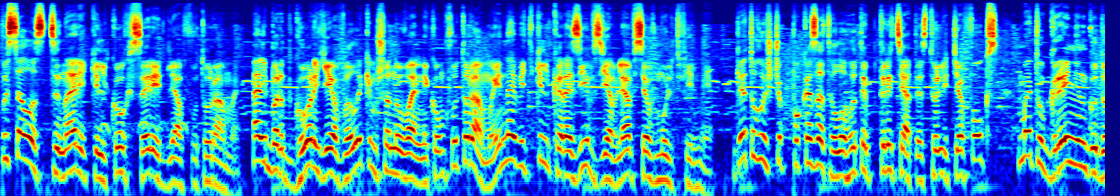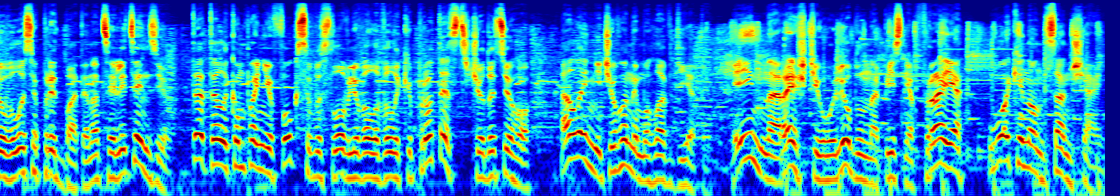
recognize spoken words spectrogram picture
писала сценарій кількох серій для Футурами. Альберт Гор є великим шанувальником Футурами і навіть кілька разів з'являвся в мультфільмі. Для того, щоб показати логотип 30 століття Fox, Мету Грейнінгу довелося придбати на це ліцензію. Та телекомпанія Fox висловлювала великий протест щодо цього, але нічого не могла вдіяти. І нарешті улюблена пісня Фрая Walking on Sunshine.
